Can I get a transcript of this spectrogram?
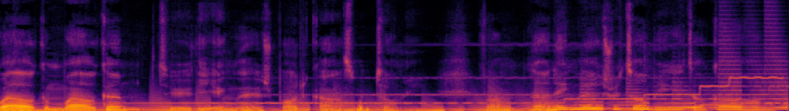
Welcome, welcome to the English podcast with Tommy from LearnEnglishwithTommy.com.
